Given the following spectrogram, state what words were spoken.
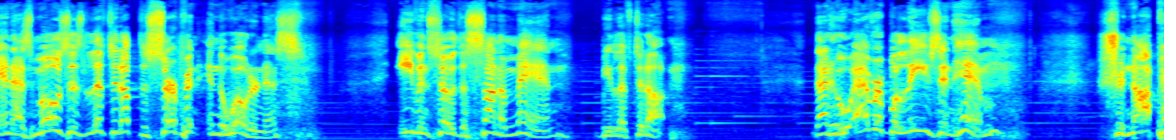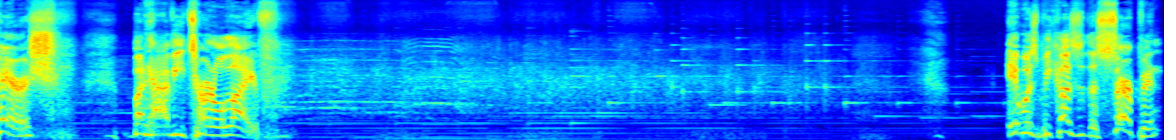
And as Moses lifted up the serpent in the wilderness, even so the Son of Man be lifted up. That whoever believes in him should not perish, but have eternal life. It was because of the serpent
